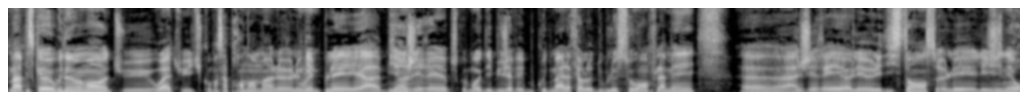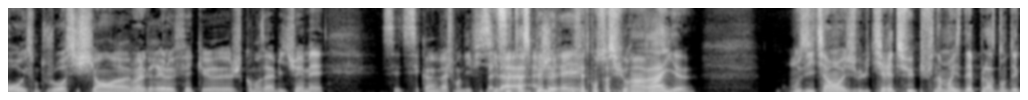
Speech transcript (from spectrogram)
Bah parce que au bout d'un moment, tu ouais, tu, tu commences à prendre en main le, le Oui. gameplay, à bien gérer parce que moi au début j'avais beaucoup de mal à faire le double saut enflammé, euh, à gérer euh, les, les distances, les, les généraux ils sont toujours aussi chiants euh, malgré le fait que je commence à m'habituer, mais c'est c'est quand même vachement difficile Bah, à, cet aspect, à le, gérer. le fait qu'on soit sur un rail, on se dit tiens, je vais lui tirer dessus, puis finalement il se déplace dans des,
